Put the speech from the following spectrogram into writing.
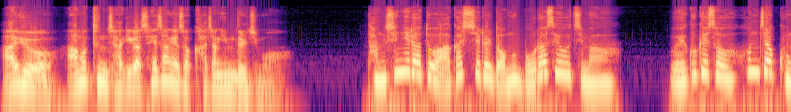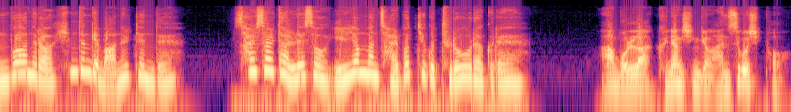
아휴, 아무튼 자기가 세상에서 가장 힘들지 뭐. 당신이라도 아가씨를 너무 몰아세우지 마. 외국에서 혼자 공부하느라 힘든 게 많을 텐데. 살살 달래서 1년만 잘 버티고 들어오라 그래. 아, 몰라. 그냥 신경 안 쓰고 싶어.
